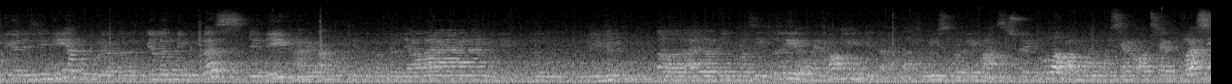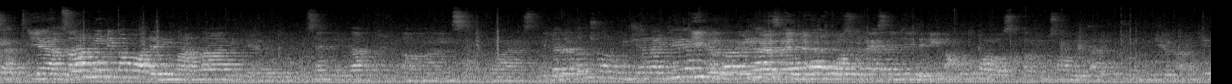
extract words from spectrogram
kuliah di sini, aku kuliah e-learning plus, jadi karir aku masih tetap berjalan gitu. Jadi, Eh, ada plus itu yang memang yang kita ketahui sebagai mahasiswa itu 80% outside class ya. Iya. Misalnya nih kita mau ada di mana gitu ya, 20% kita eh, inside class. Kita datang cuma ujian aja ya, Iya, UTS aja. oh, buat UTS aja. Jadi aku tuh kalau ketemu sama Beta cuma ujian aja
